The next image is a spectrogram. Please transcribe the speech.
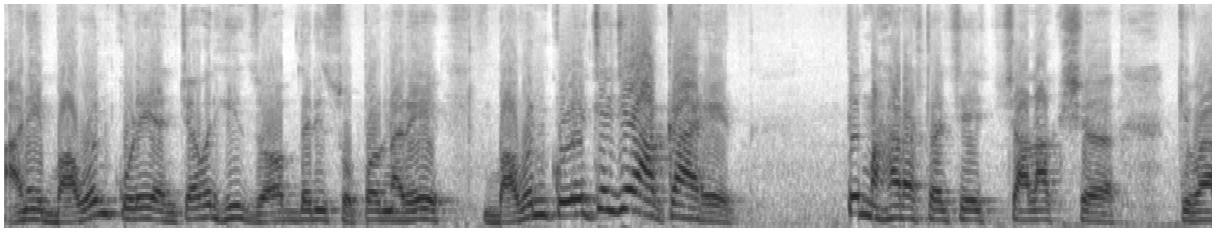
आणि बावनकुळे यांच्यावर ही जबाबदारी सोपवणारे बावनकुळेचे जे आका आहेत ते महाराष्ट्राचे चालाक्ष किंवा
